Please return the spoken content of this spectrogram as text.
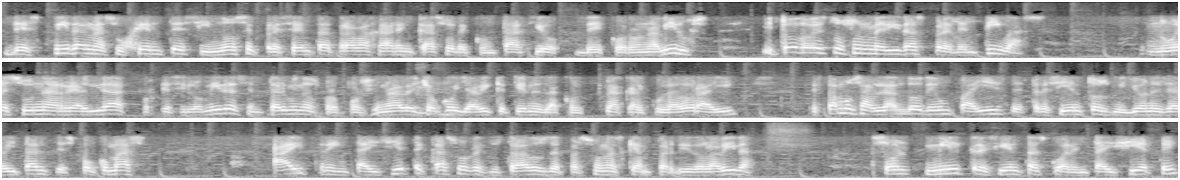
despidan a su gente si no se presenta a trabajar en caso de contagio de coronavirus. Y todo esto son medidas preventivas, no es una realidad, porque si lo mides en términos proporcionales, Choco, ya vi que tienes la, la calculadora ahí, estamos hablando de un país de 300 millones de habitantes, poco más. Hay 37 casos registrados de personas que han perdido la vida. Son 1.347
